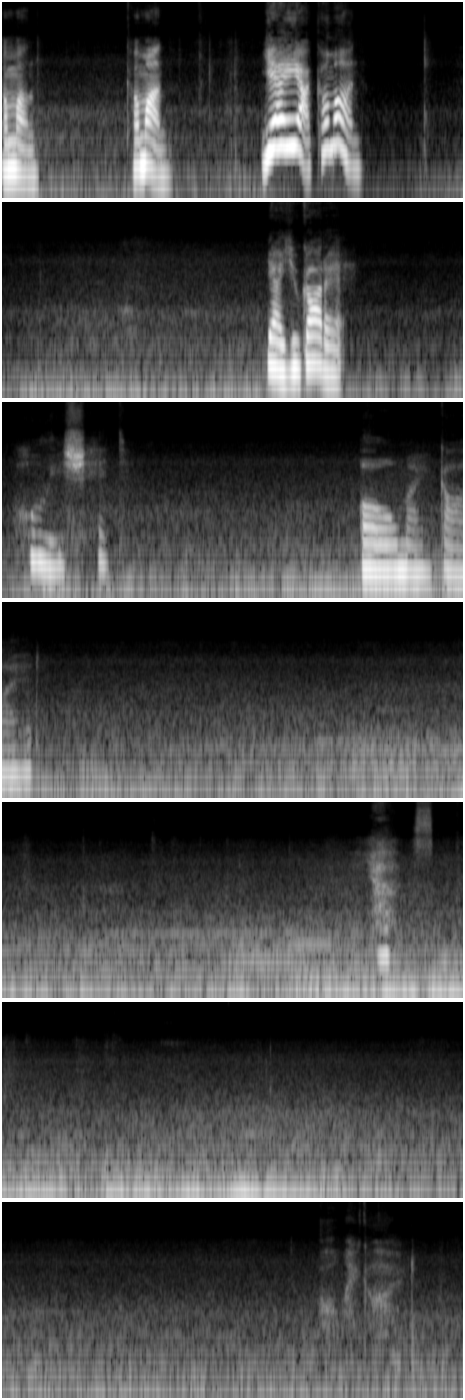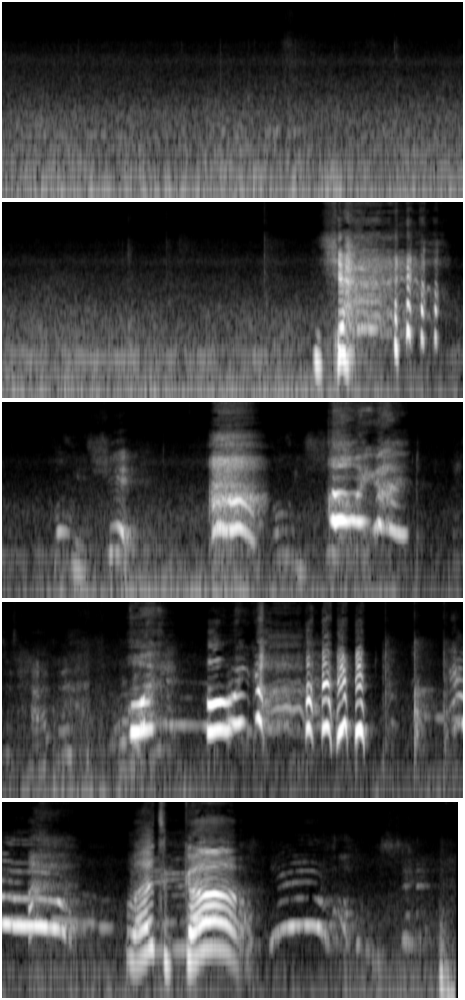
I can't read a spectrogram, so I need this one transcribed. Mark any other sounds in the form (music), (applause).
Come on. Come on. Yeah, yeah, come on. Yeah, you got it. Holy shit. Oh my god. Yes. Oh my god. Yeah. (laughs) Holy shit! oh Holy (gasps) shit! my god. What just happened? What? Oh my god. Oh (laughs) Let's go.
